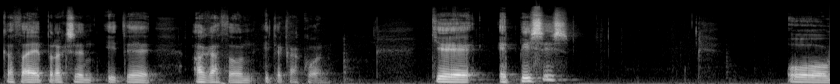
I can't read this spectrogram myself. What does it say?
καθά έπραξεν είτε αγαθών είτε κακών. Και επίσης ο, ο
